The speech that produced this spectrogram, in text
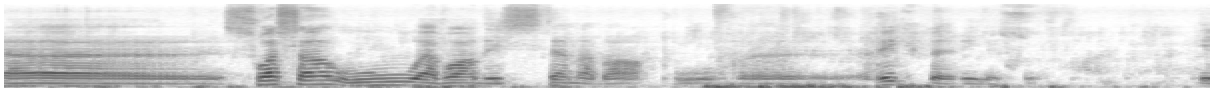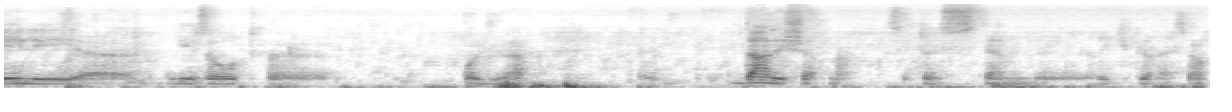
euh, soit ça ou avoir des systèmes à bord pour euh, récupérer le soufre et les, euh, les autres polluants dans l'échappement. C'est un système de récupération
